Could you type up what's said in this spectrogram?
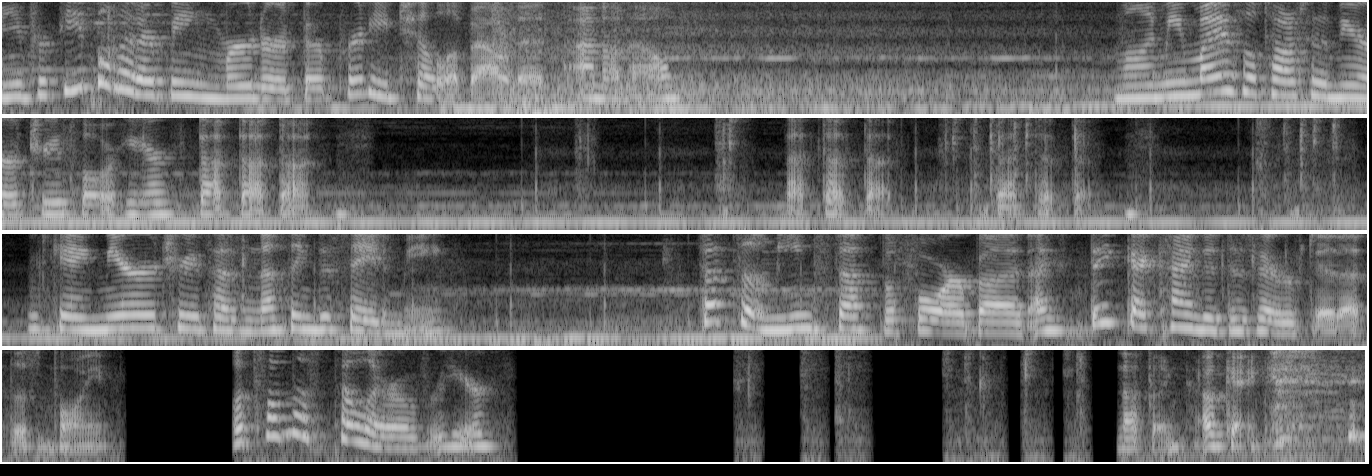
I mean, for people that are being murdered, they're pretty chill about it. I don't know. Well, I mean, might as well talk to the Mirror of Truth while we're here. Dot, dot, dot. Dot, dot, dot. Dot, dot, dot. Okay, Mirror Truth has nothing to say to me. Said some mean stuff before, but I think I kind of deserved it at this point. What's on this pillar over here? Nothing. Okay.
